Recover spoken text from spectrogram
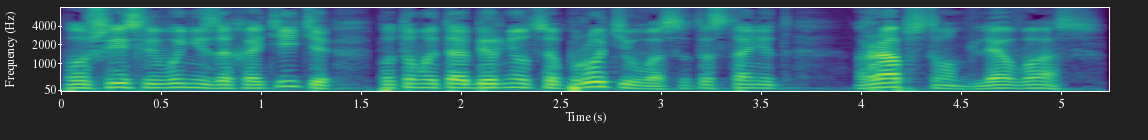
Потому что если вы не захотите, потом это обернется против вас, это станет рабством для вас.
